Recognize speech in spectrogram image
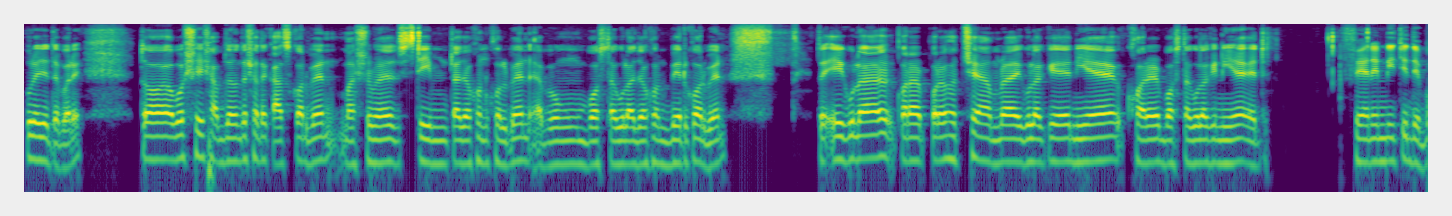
পুড়ে যেতে পারে। তো অবশ্যই সাবধানতার সাথে কাজ করবেন, মাশরুমের স্টিমটা যখন খুলবেন এবং বস্তাগুলো যখন বের করবেন তো এইগুলা করার পরে হচ্ছে আমরা এগুলাকে নিয়ে খড়ের বস্তাগুলোকে নিয়ে ফ্যানের নিচে দেব।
